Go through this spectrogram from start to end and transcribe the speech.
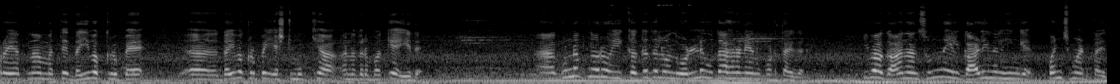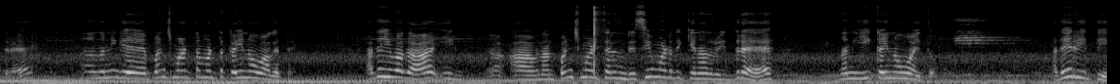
ಪ್ರಯತ್ನ ಮತ್ತೆ ದೈವ ಕೃಪೆ ದೈವ ಕೃಪೆ ಎಷ್ಟು ಮುಖ್ಯ ಅನ್ನೋದ್ರ ಬಗ್ಗೆ ಇದೆ. ಗುಂಡಪ್ಪನವರು ಈ ಕಗ್ಗದಲ್ಲಿ ಒಂದು ಒಳ್ಳೆ ಉದಾಹರಣೆಯನ್ನು ಕೊಡ್ತಾ ಇದ್ದಾರೆ. ಇವಾಗ ನಾನು ಸುಮ್ಮನೆ ಇಲ್ಲಿ ಗಾಳಿನಲ್ಲಿ ಹಿಂಗೆ ಪಂಚ್ ಮಾಡ್ತಾ ಇದ್ರೆ ನನಗೆ ಪಂಚ್ ಮಾಡ್ತಾ ಮಾಡ್ತಾ ಕೈ ನೋವಾಗುತ್ತೆ. ಅದೇ ಇವಾಗ ಈ ನಾನು ಪಂಚ್ ಮಾಡ್ತಾ ಇರೋದನ್ನ ರಿಸೀವ್ ಮಾಡೋದಕ್ಕೆ ಏನಾದರೂ ಇದ್ದರೆ ನನಗೆ ಈ ಕೈ ನೋವಾಯಿತು. ಅದೇ ರೀತಿ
